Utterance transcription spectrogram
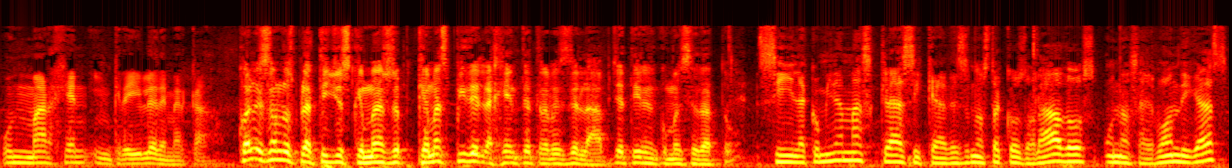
un margen increíble de mercado. ¿Cuáles son los platillos que más, que más pide la gente a través de la app? ¿Ya tienen como ese dato? Sí, la comida más clásica, desde unos tacos dorados, unas albóndigas,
